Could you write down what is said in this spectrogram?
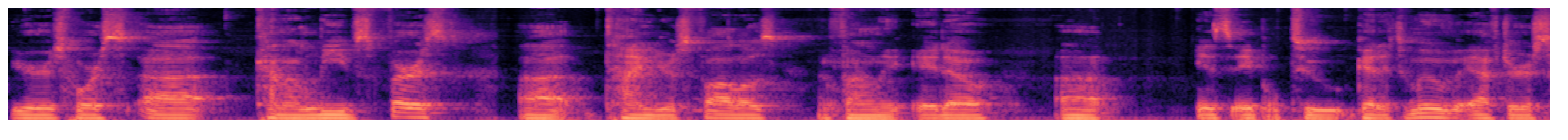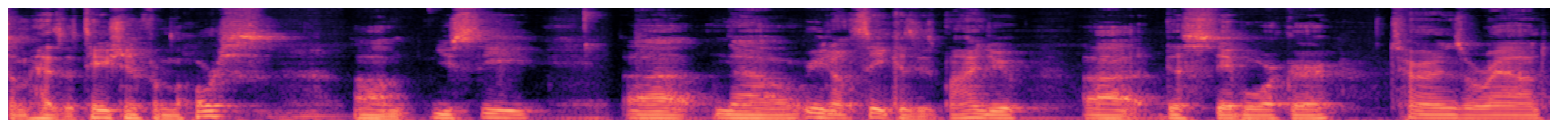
yours horse uh, kind of leaves first uh, tine yours follows and finally ado uh, is able to get it to move after some hesitation from the horse um, you see uh, now you don't see because he's behind you uh, this stable worker turns around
